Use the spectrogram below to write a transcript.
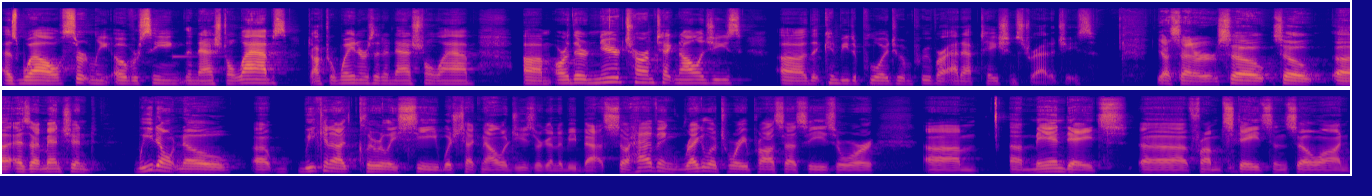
as well, certainly overseeing the national labs. Dr. Wehner's at a national lab. Um, are there near term technologies uh, that can be deployed to improve our adaptation strategies? Yes, Senator. So, so uh, as I mentioned, we don't know, uh, we cannot clearly see which technologies are going to be best. So, having regulatory processes or um, uh, mandates uh, from states and so on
